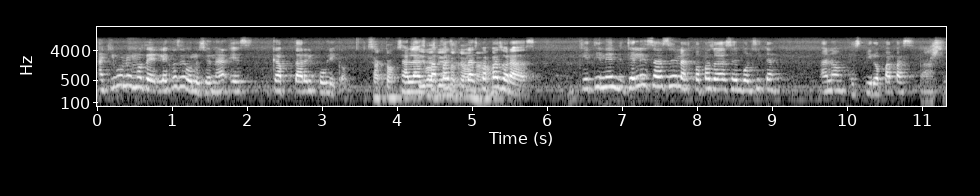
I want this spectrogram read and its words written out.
aquí volvemos de lejos de evolucionar, es captar el público. Exacto. O sea, las Sí, papas, las papas doradas. ¿Qué tienen, qué les hace las papas doradas en bolsita? Ah, no, espiropapas. Ah, sí.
